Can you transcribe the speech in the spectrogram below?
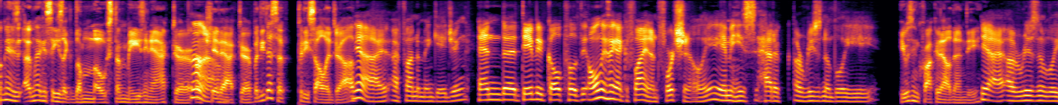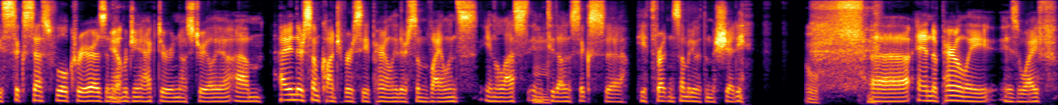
I'm, gonna I'm not gonna say he's like the most amazing actor or kid actor, but he does a pretty solid job. Yeah, I, I found him engaging. And uh, David Gulpilil, the only thing I could find, unfortunately, I mean, he's had a, a reasonably He was in Crocodile Dundee. Yeah, a reasonably successful career as an Yeah. emerging actor in Australia. Um, I mean, there's some controversy. Apparently, there's some violence in the last in Mm. 2006. Uh, he threatened somebody with a machete, uh, and apparently his wife.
